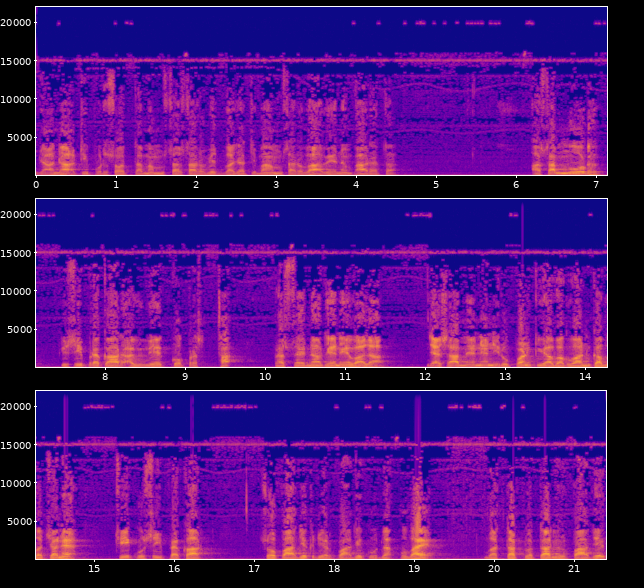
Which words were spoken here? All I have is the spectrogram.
जानाति पुरुषोत्तम स सर्विद भजति माम सर्वभावेन भारत। असमूढ़ किसी प्रकार अविवेक को प्रश्रय न देने वाला। जैसा मैंने निरूपण किया भगवान का वचन है, ठीक उसी प्रकार। सोपाधिक, निरुपाधिक उभय। व तत्वता निरुपाधिक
